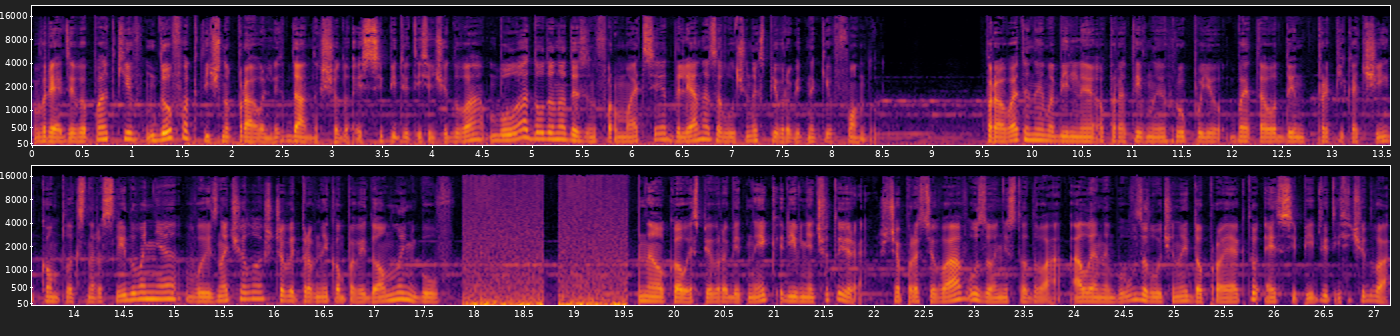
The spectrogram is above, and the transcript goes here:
В ряді випадків до фактично правильних даних щодо SCP-2002 була додана дезінформація для незалучених співробітників фонду. Проведене мобільною оперативною групою Бета 1 Припікачі комплексне розслідування визначило, що відправником повідомлень був науковий співробітник рівня 4, що працював у зоні 102, але не був залучений до проекту SCP-2002.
